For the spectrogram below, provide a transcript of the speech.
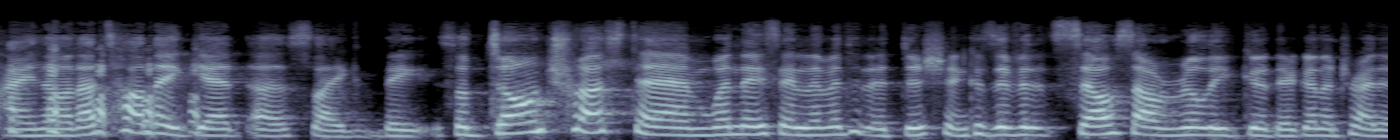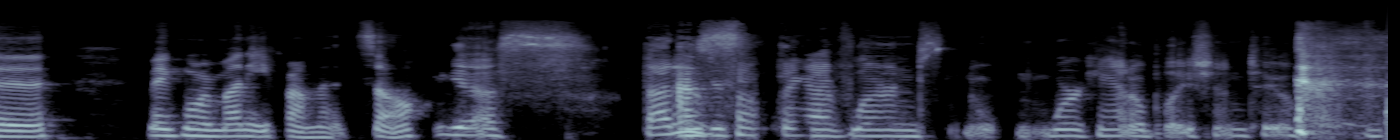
i know that's how they get us like they so don't trust them when they say limited edition because if it sells out really good they're gonna try to make more money from it so yes that is just, something I've learned working at Oblation too.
